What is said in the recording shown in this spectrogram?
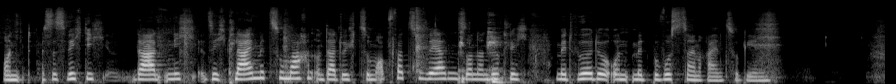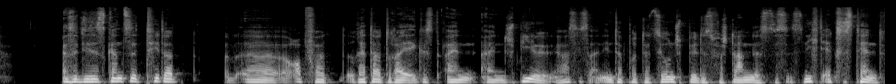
Und es ist wichtig, da nicht sich klein mitzumachen und dadurch zum Opfer zu werden, sondern wirklich mit Würde und mit Bewusstsein reinzugehen. Also dieses ganze Täter äh, Opfer Retter Dreieck ist ein ein Spiel, ja, es ist ein Interpretationsspiel des Verstandes, das ist nicht existent.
